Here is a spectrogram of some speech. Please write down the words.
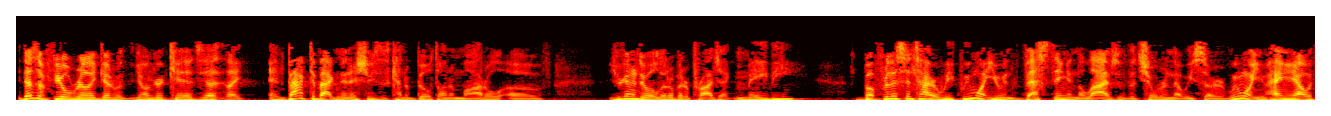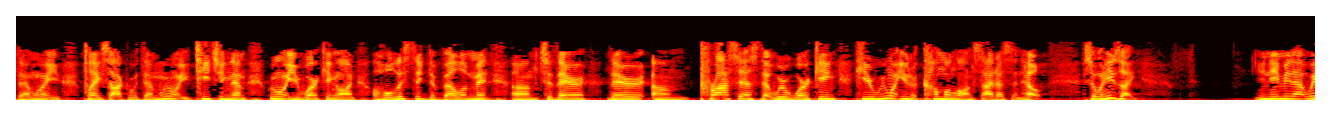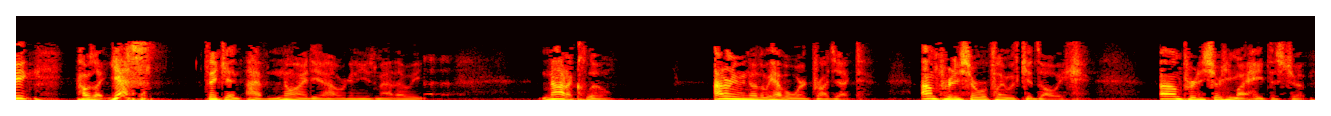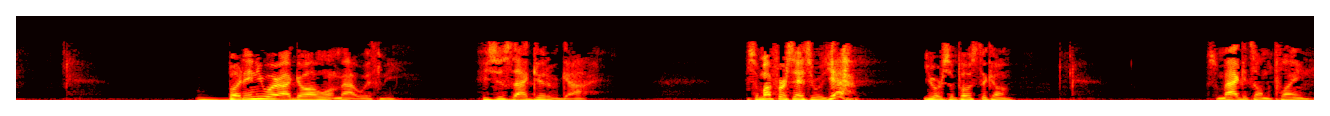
He doesn't feel really good with younger kids. Like, and back to back ministries is kind of built on a model of you're going to do a little bit of project, maybe, but for this entire week, we want you investing in the lives of the children that we serve. We want you hanging out with them. We want you playing soccer with them. We want you teaching them. We want you working on a holistic development um, to their their um, process that we're working here. We want you to come alongside us and help. So when he's like, "You need me that week," I was like, "Yes." thinking, I have no idea how we're going to use Matt that week. Not a clue. I don't even know that we have a work project. I'm pretty sure we're playing with kids all week. I'm pretty sure he might hate this trip. But anywhere I go, I want Matt with me. He's just that good of a guy. So my first answer was, Yeah, you are supposed to come. So Matt gets on the plane.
